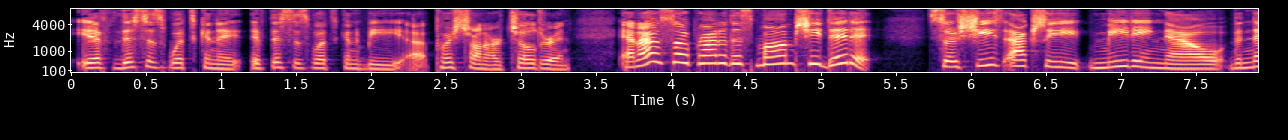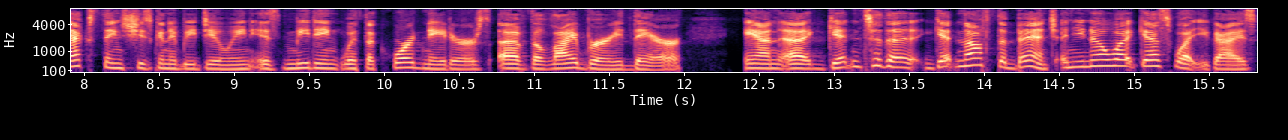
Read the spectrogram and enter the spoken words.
if this is what's going to, if this is what's going to be uh, pushed on our children. And I was so proud of this mom. She did it. So she's actually meeting now. The next thing she's going to be doing is meeting with the coordinators of the library there and uh, getting to the, getting off the bench. And you know what? Guess what, you guys?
